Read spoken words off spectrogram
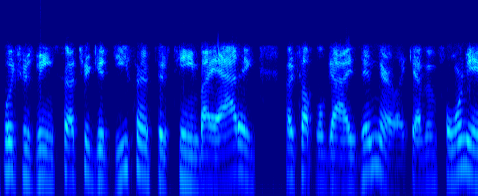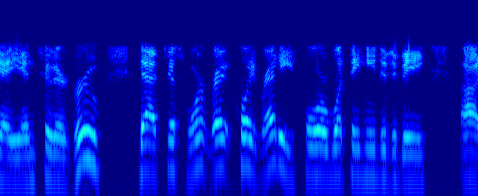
which was being such a good defensive team by adding a couple guys in there like Evan Fournier into their group that just weren't re- quite ready for what they needed to be uh,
